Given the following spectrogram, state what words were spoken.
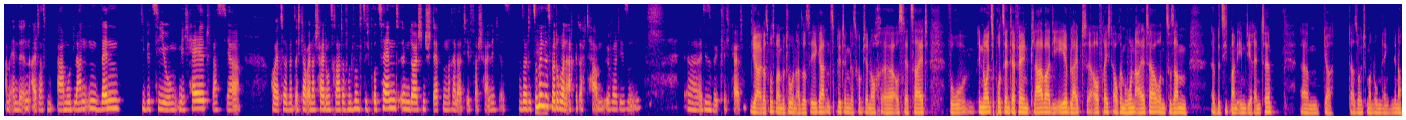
am Ende in Altersarmut landen, wenn die Beziehung nicht hält, was ja heute mit, ich glaube, einer Scheidungsrate von 50 Prozent in deutschen Städten relativ wahrscheinlich ist. Man sollte zumindest mal drüber nachgedacht haben, über diesen, äh, diese Wirklichkeit. Ja, das muss man betonen. Also das Ehegattensplitting, das kommt ja noch äh, aus der Zeit, wo in 90 Prozent der Fällen klar war, die Ehe bleibt äh, aufrecht, auch im hohen Alter und zusammen äh, bezieht man eben die Rente. Ähm, ja, da sollte man umdenken, genau.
